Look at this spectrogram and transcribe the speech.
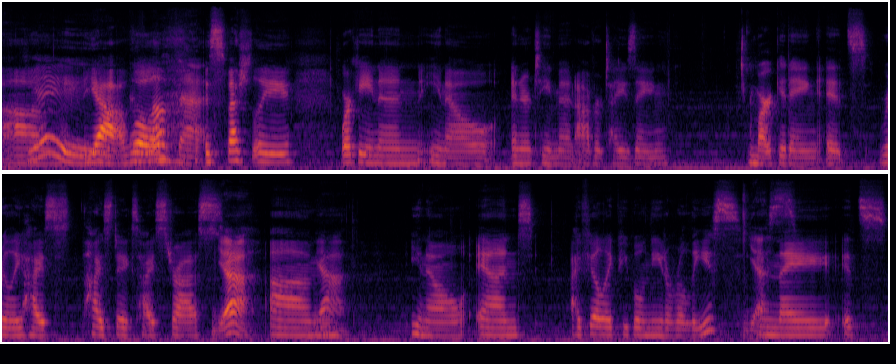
Ah, yay. Yeah, Well, I love that. especially working in you know entertainment, advertising, marketing. It's really high high stakes, high stress. Yeah, Um, yeah, You know, and I feel like people need a release. Yes. And they, it's.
